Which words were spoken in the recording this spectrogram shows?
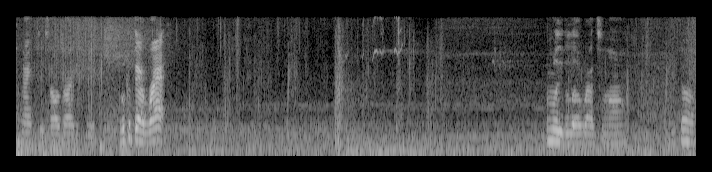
Ignite this. I was already here. Look at that rat. I'm gonna leave the little rats alone. There we go.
